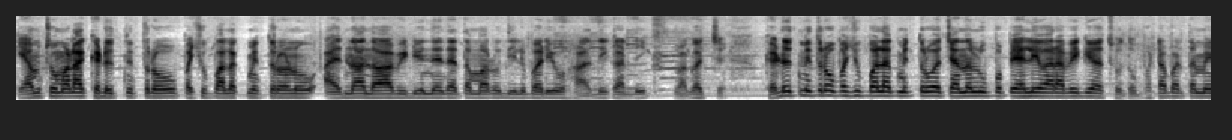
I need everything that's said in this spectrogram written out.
કેમ છો મારા ખેડૂત મિત્રો, પશુપાલક મિત્રોનું? આજના નવા વિડીયોની અંદર તમારું દિલભર્યું હાર્દિક હાર્દિક સ્વાગત છે. ખેડૂત મિત્રો, પશુપાલક મિત્રો ચેનલ ઉપર પહેલી વાર આવી ગયા છો તો ફટાફટ તમે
